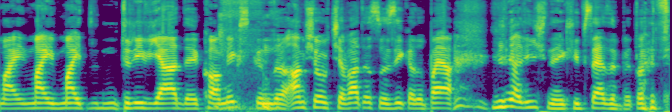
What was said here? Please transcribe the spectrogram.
mai, mai, mai trivia de comics când uh, am și eu ceva trebuie să zic că după aia vine Ali și ne eclipsează pe toți.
